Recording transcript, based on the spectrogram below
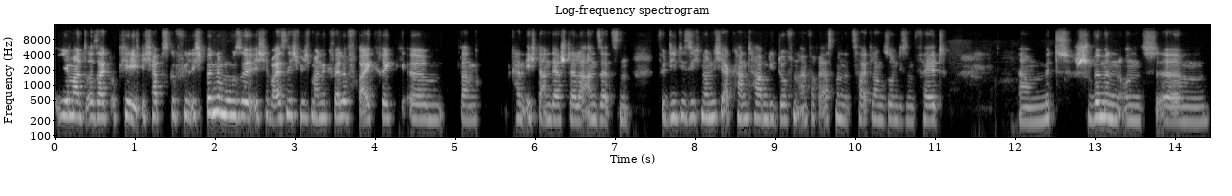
jemand sagt, okay, ich habe das Gefühl, ich bin eine Muse, ich weiß nicht, wie ich meine Quelle freikriege, ähm, dann kann ich da an der Stelle ansetzen. Für die, die sich noch nicht erkannt haben, die dürfen einfach erstmal eine Zeit lang so in diesem Feld ähm, mitschwimmen und ähm,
